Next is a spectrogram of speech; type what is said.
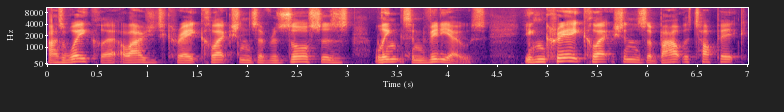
as Wakelet allows you to create collections of resources, links and videos. You can create collections about the topic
